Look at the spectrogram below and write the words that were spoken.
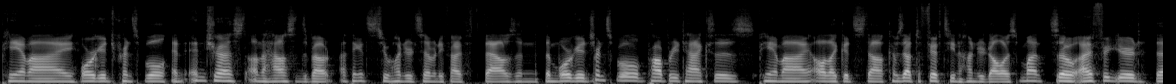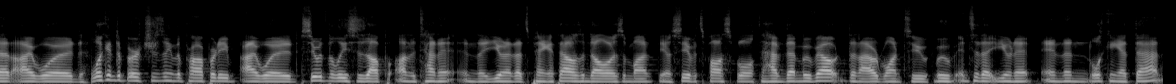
PMI, mortgage principal, and interest on the house. It's about, I think it's 275,000. The mortgage principal, property taxes, PMI, all that good stuff comes out to $1,500 a month. So I figured that I would look into purchasing the property. I would see what the lease is up on the tenant in the unit that's paying $1,000 a month, you know, see if it's possible to have them move out. Then I would want to move into that unit. And then looking at that,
